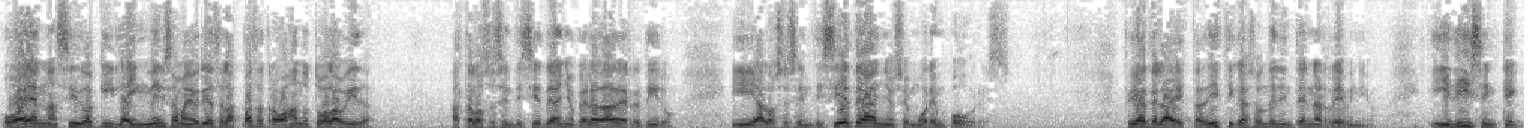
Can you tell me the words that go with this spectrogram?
o hayan nacido aquí, la inmensa mayoría se las pasa trabajando toda la vida, hasta los 67 años que es la edad de retiro. Y a los 67 años se mueren pobres. Fíjate, las estadísticas son del Internal Revenue y dicen que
